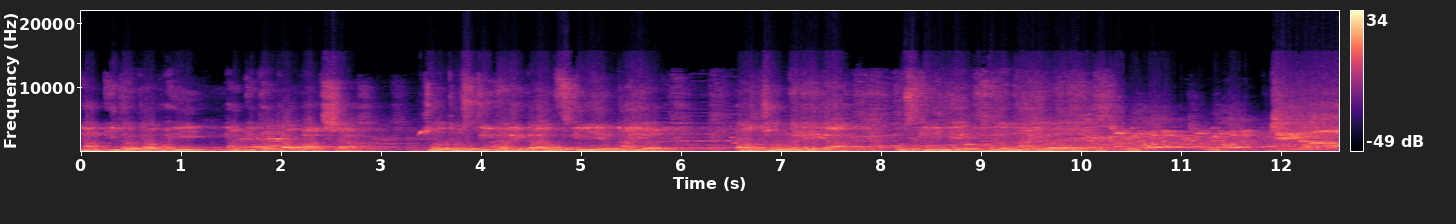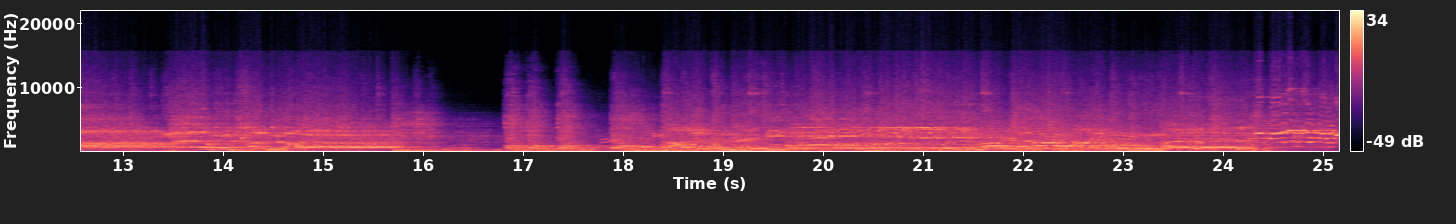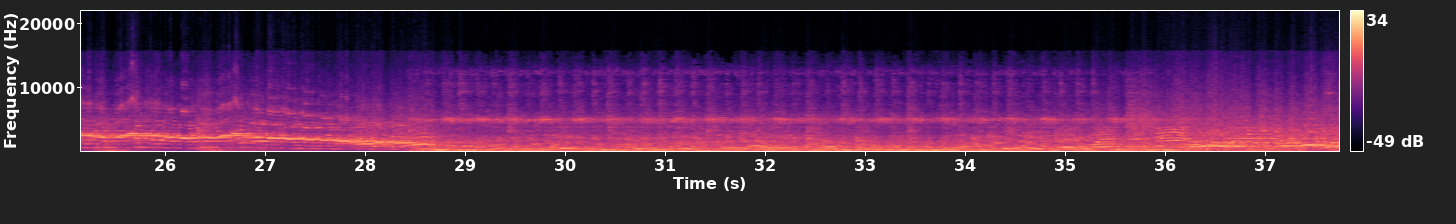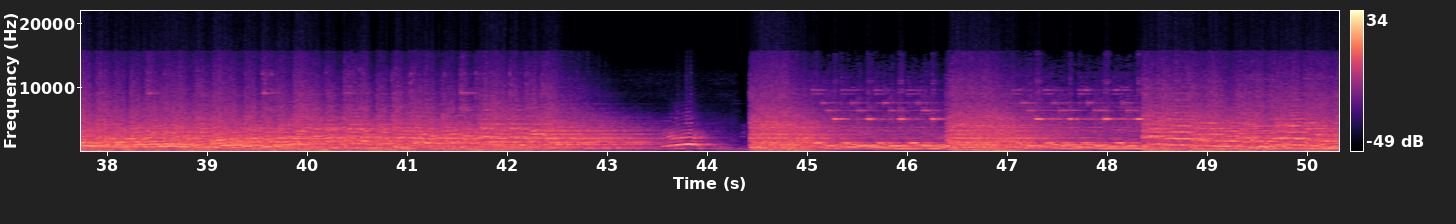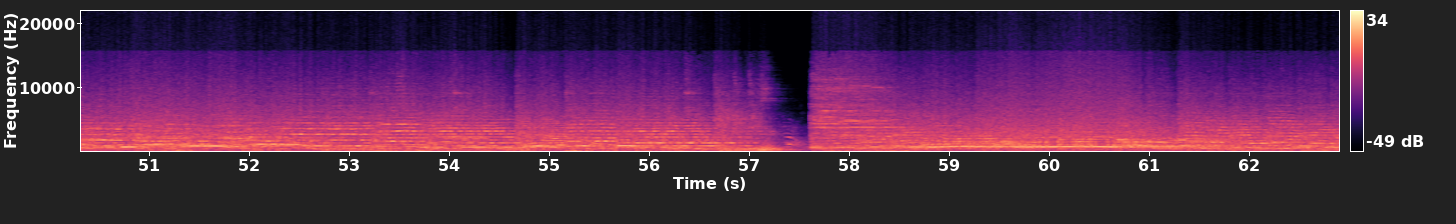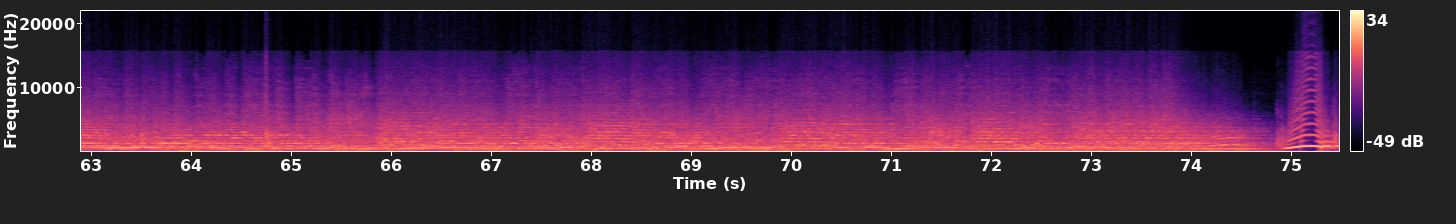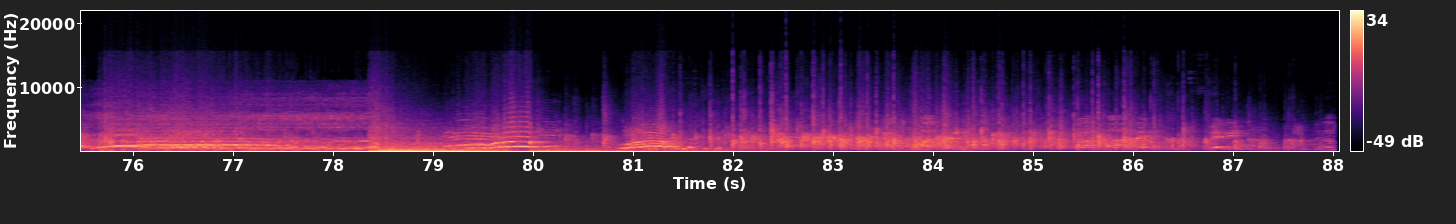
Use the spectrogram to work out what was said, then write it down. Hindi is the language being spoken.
ना किधर का भाई ना किधर का बादशाह जो दोस्ती करेगा, उसके लिए नायक, और जो लड़ेगा, उसके लिए खलनायक।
